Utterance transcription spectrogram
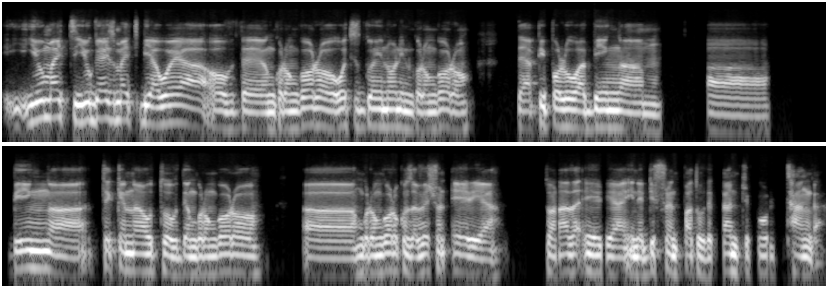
you might, you guys might be aware of the Ngorongoro, what is going on in Ngorongoro. There are people who are being um, uh, being uh, taken out of the Ngorongoro uh, Ngorongoro conservation area to another area in a different part of the country called Tanga.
